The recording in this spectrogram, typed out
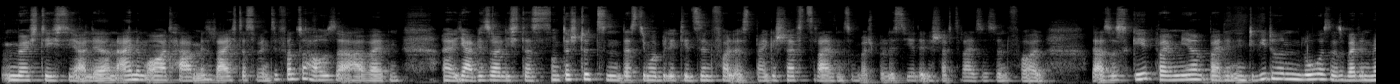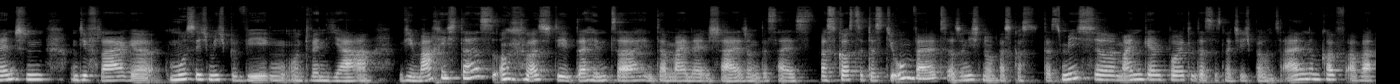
Möchte ich sie alle an einem Ort haben? Es reicht das, wenn sie von zu Hause arbeiten? Äh, ja, wie soll ich das unterstützen, dass die Mobilität sinnvoll ist? Bei Geschäftsreisen zum Beispiel ist jede Geschäftsreise sinnvoll. Also es geht bei mir, bei den Individuen los, also bei den Menschen und die Frage, muss ich mich bewegen und wenn ja, wie mache ich das und was steht dahinter, hinter meiner Entscheidung? Das heißt, was kostet das die Umwelt? Also nicht nur, was kostet das mich, äh, meinen Geldbeutel, das ist natürlich bei uns allen im Kopf, aber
